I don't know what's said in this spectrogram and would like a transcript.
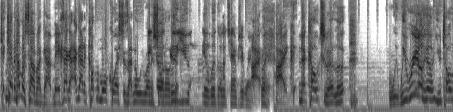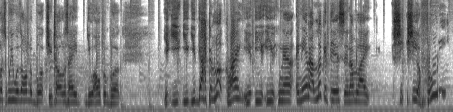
Kevin, how much time I got, man? Because I got I got a couple more questions. I know we running short on do you? And we'll go to championship round. All right, all right. Now, coach, look, we, we real here. You told us we was on the books. You told us, hey, you open book. You you, you, got to look right. You, you you now and then I look at this and I'm like, she she a foodie.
